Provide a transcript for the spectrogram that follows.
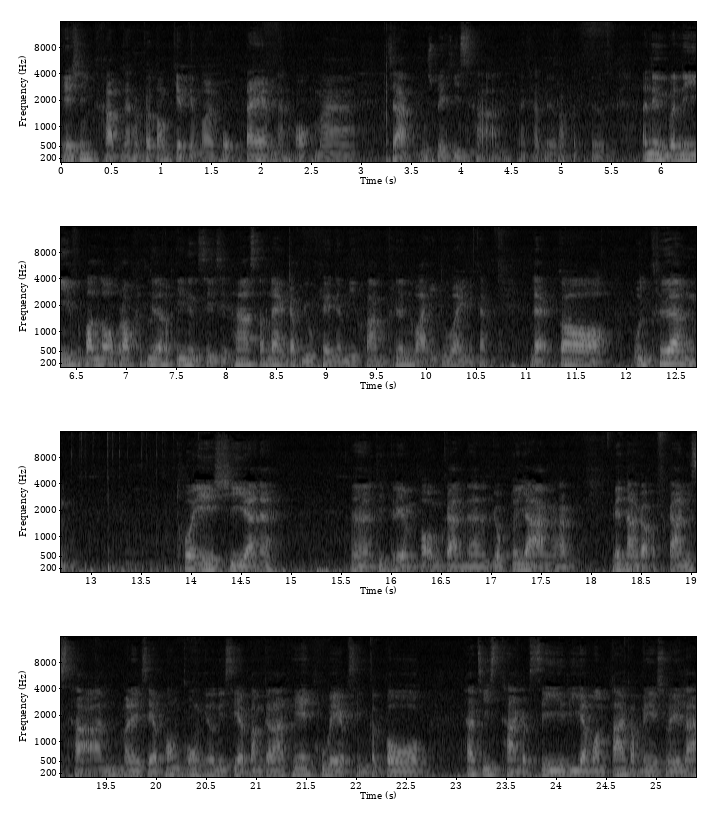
เอเชียนคัพนะครับก็ต้องเก็บอย่างน้อย 6 แต้มนะออกมาจากอุซเบกิสถานนะครับในรอบคัดเลือก อันหนึ่งวันนี้ฟุตบอลโลกรอบคัดเลือกครับที่หนึ่งสี่สิบห้าสกอตแลนด์กับยูเครนมีความเคลื่อนไหวด้วยนะครับ และก็อุ่นเครื่องทั่วเอเชียนะที่เตรียมพร้อมกันนะยกตัวอย่างครับเวียดนามกับอัฟกานิสถาน มาเลเซียฮ่องกงอินโดนีเซียบังกลาเทศคูเวตกับสิงคโปร์ทาจิกิสถานกับซีเรียมอลตากับเวเนซุเอลา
